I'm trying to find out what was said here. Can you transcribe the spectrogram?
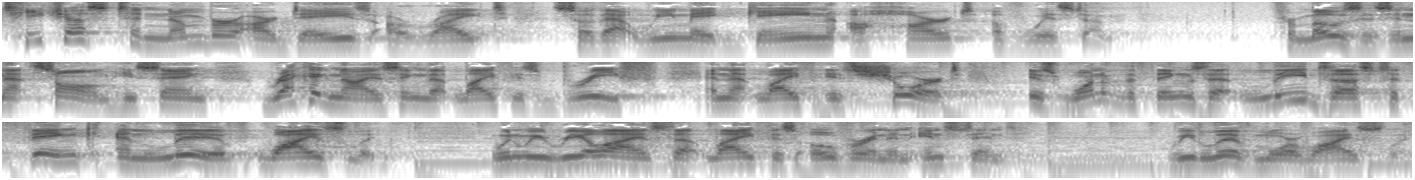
Teach us to number our days aright so that we may gain a heart of wisdom. For Moses, in that psalm, he's saying, recognizing that life is brief and that life is short is one of the things that leads us to think and live wisely. When we realize that life is over in an instant, we live more wisely.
